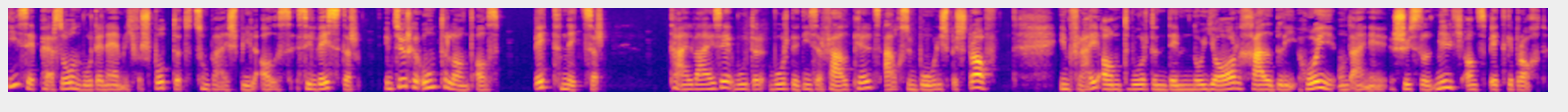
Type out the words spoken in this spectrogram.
Diese Person wurde nämlich verspottet, zum Beispiel als Silvester, im Zürcher Unterland als Bettnetzer. Teilweise wurde, wurde dieser Faulpelz auch symbolisch bestraft. Im Freiamt wurden dem Neujahr Chalbli Heu und eine Schüssel Milch ans Bett gebracht.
